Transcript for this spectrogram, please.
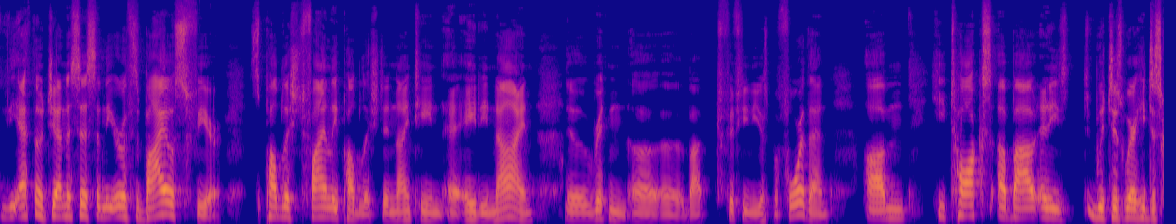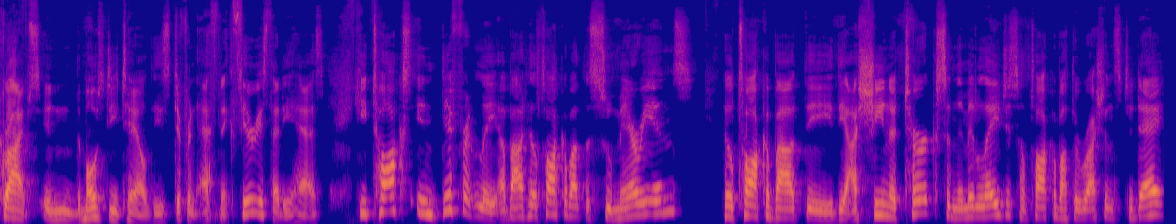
The Ethnogenesis and the Earth's Biosphere, it's published, finally published in 1989, uh, written uh, uh, about 15 years before then. Um, he talks about, and he's, which is where he describes in the most detail these different ethnic theories that he has. He talks indifferently about, he'll talk about the Sumerians, He'll talk about the, the Ashina Turks in the Middle Ages. He'll talk about the Russians today.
